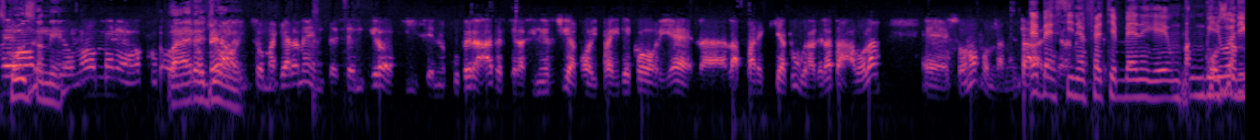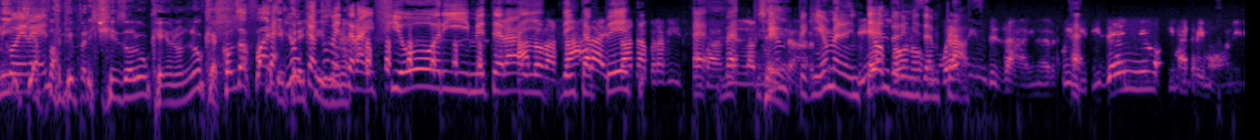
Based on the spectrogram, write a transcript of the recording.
scusami. io, non me ne occupo Hai io, ragione. Però, insomma, chiaramente sentirò chi se ne occuperà perché la sinergia poi tra i decori e la- l'apparecchiatura della tavola eh, sono fondamentali. Eh beh sì, in effetti è bene che un, Ma un minimo cosa di coerenza. fa di preciso Luca? Io non... Luca, cosa fai Beh, di Luca, preciso? tu metterai fiori, metterai Allora, dei Sara tappeti. è stata bravissima Eh, beh, nella perché, io, perché io me ne intendo Io di sono mise en un place. wedding designer, quindi Eh. disegno i matrimoni,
